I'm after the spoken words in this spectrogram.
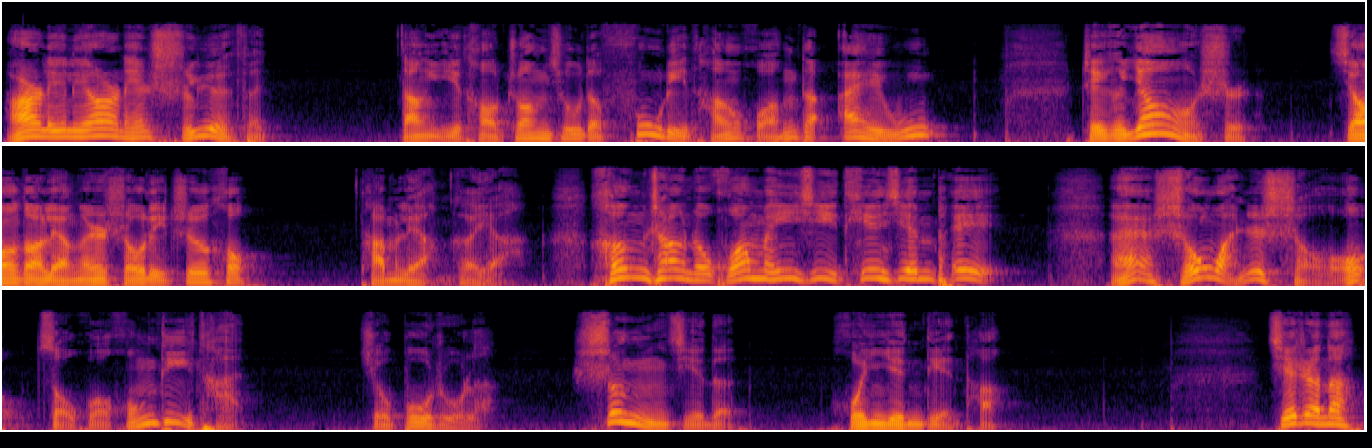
二零零二年十月份，当一套装修的富丽堂皇的爱屋，这个钥匙交到两个人手里之后，他们两个呀，哼唱着黄梅戏、天仙配，哎，手挽着手走过红地毯，就步入了圣洁的婚姻殿堂。接着呢，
